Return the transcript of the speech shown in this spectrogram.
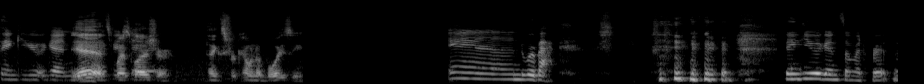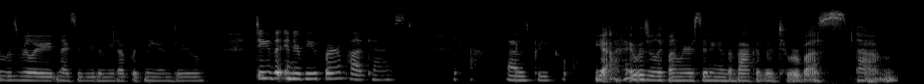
thank you again. Yeah, Really it's my appreciate it. pleasure. Thanks for coming to Boise. And we're back. Thank you again so much, Britt. It was really nice of you to meet up with me and do do the interview for our podcast. Yeah, that was pretty cool. Yeah, it was really fun. We were sitting in the back of the tour bus um,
